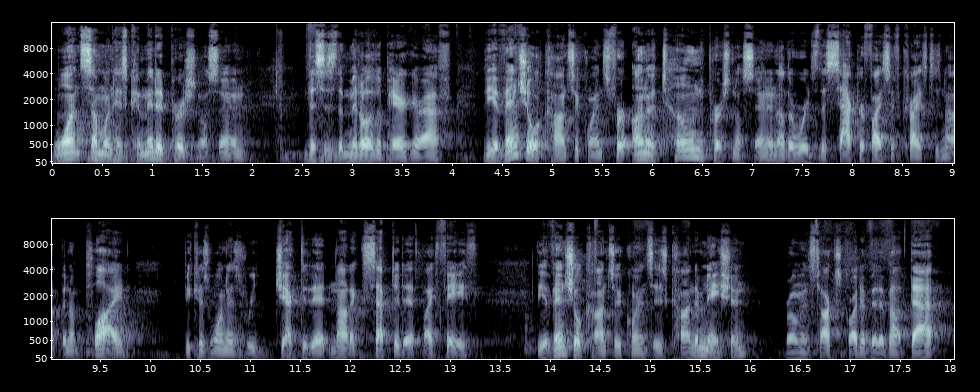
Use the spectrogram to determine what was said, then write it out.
Once someone has committed personal sin, this is the middle of the paragraph, the eventual consequence for unatoned personal sin, in other words, the sacrifice of Christ has not been applied because one has rejected it, not accepted it by faith, the eventual consequence is condemnation. Romans talks quite a bit about that.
